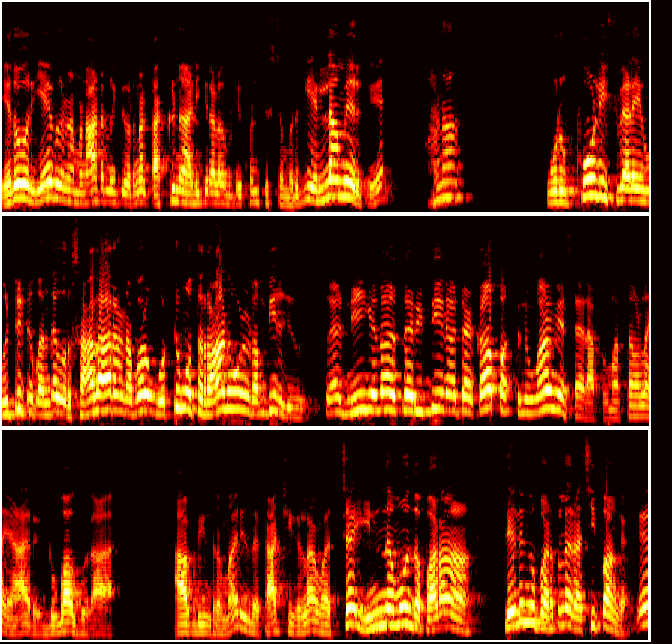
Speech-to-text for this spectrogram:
ஏதோ ஒரு ஏவு நம்ம நாட்டை நோக்கி வரும்னா டக்குன்னு அடிக்கிற அளவுக்கு டிஃபென்ஸ் சிஸ்டம் இருக்குது எல்லாமே இருக்குது ஆனால் ஒரு போலீஸ் வேலையை விட்டுட்டு வந்த ஒரு சாதாரண நபரும் ஒட்டுமொத்த ராணுவம் நம்பி இருக்குது சார் நீங்கள் தான் சார் இந்திய நாட்டை காப்பாற்றணும் வாங்க சார். அப்போ மற்றவங்களாம் யார்? டுபாகுரா? அப்படின்ற மாதிரி இந்த காட்சிகள்லாம் வச்சா இன்னமும் இந்த படம் தெலுங்கு படத்தில் ரசிப்பாங்க. ஏ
